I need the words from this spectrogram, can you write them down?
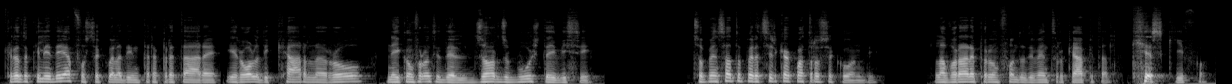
Credo che l'idea fosse quella di interpretare il ruolo di Carl Rowe nei confronti del George Bush dei VC. Ci ho pensato per circa 4 secondi. Lavorare per un fondo di venture capital? Che schifo.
